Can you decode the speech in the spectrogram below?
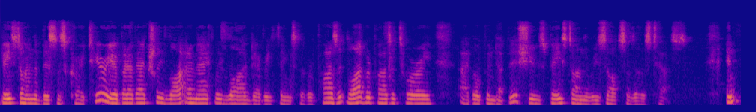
based on the business criteria. But I've actually automatically logged everything to the reposit log repository. I've opened up issues based on the results of those tests, and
